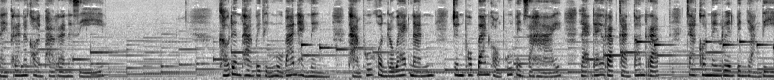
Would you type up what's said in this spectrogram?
ในพระนครพาราณสี เขาเดินทางไปถึงหมู่บ้านแห่งหนึ่ง ถามผู้คนระแวกนั้น จนพบบ้านของผู้เป็นสหาย และได้รับการต้อนรับ จากคนในเรือนเป็นอย่างดี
